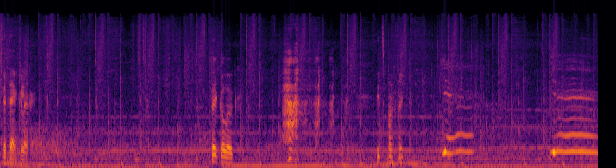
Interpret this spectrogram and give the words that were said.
Spectacular. Take a look. it's perfect. Yeah. Yeah.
